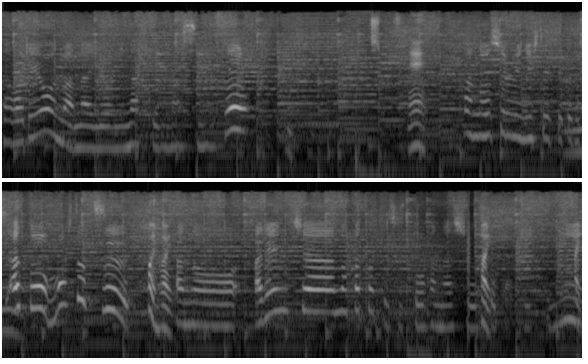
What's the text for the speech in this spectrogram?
伝わるような内容になっていますのでね。楽しみにしていてください、うんあともう一つはいはい。あのアレンジャーの方とずっとお話をしてた時に、はい。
